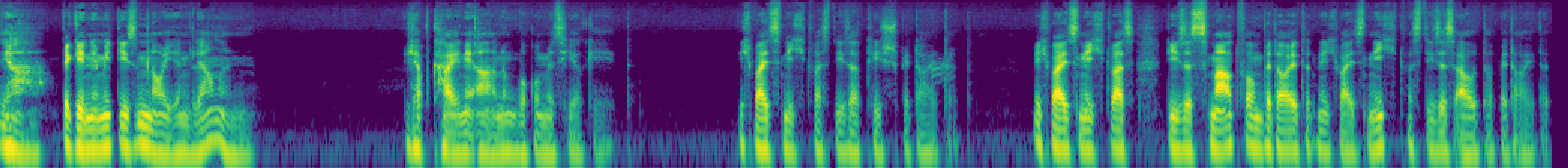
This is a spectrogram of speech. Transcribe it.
Ja, beginne mit diesem neuen Lernen. Ich habe keine Ahnung, worum es hier geht. Ich weiß nicht, was dieser Tisch bedeutet. Ich weiß nicht, was dieses Smartphone bedeutet und ich weiß nicht, was dieses Auto bedeutet.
